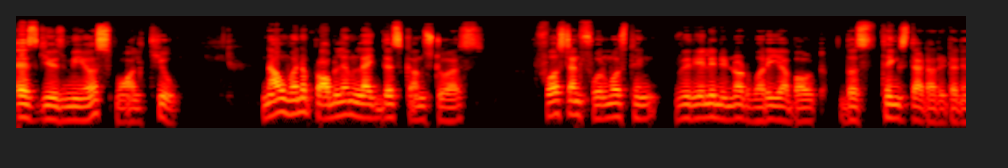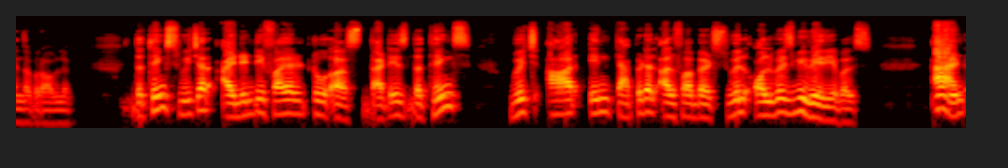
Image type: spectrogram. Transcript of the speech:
S gives me a small q. Now, when a problem like this comes to us, first and foremost thing, we really need not worry about the things that are written in the problem. The things which are identifier to us, that is, the things which are in capital alphabets will always be variables. And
